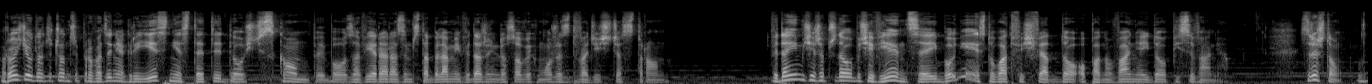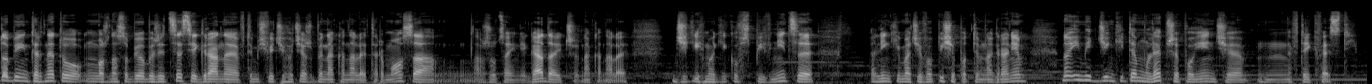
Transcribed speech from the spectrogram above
Rozdział dotyczący prowadzenia gry jest niestety dość skąpy, bo zawiera razem z tabelami wydarzeń losowych może z 20 stron. Wydaje mi się, że przydałoby się więcej, bo nie jest to łatwy świat do opanowania i do opisywania. Zresztą, w dobie internetu można sobie obejrzeć sesje grane w tym świecie chociażby na kanale Termosa, na Rzucaj Nie Gadaj, czy na kanale Dzikich Magików z Piwnicy. Linki macie w opisie pod tym nagraniem, no i mieć dzięki temu lepsze pojęcie mm, w tej kwestii.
